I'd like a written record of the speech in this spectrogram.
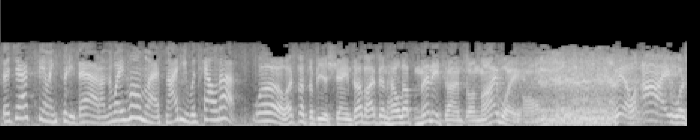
But Jack's feeling pretty bad. On the way home last night, he was held up. Well, that's not to be ashamed of. I've been held up many times on my way home. Phil, I was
